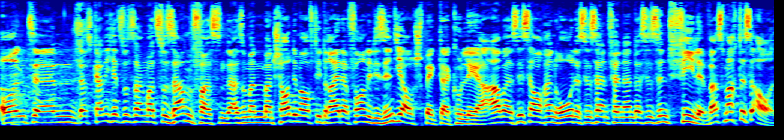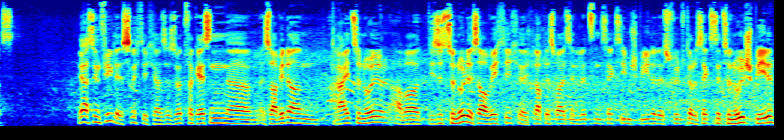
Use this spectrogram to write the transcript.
Und ähm, das kann ich jetzt sozusagen mal zusammenfassen. Also man, man schaut immer auf die drei da vorne, die sind ja auch spektakulär. Aber es ist auch ein Roth, es ist ein Fernandes, es sind viele. Was macht es aus? Ja, es sind viele, ist richtig. Also es wird vergessen, äh, es war wieder ein 3 zu 0, aber dieses zu 0 ist auch wichtig. Ich glaube, das war jetzt in den letzten sechs, sieben Spiele das fünfte oder sechste zu 0 Spiel.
